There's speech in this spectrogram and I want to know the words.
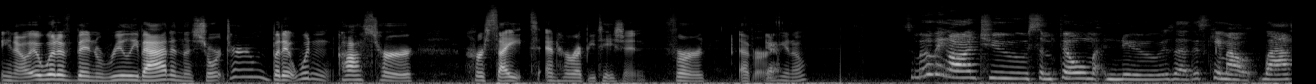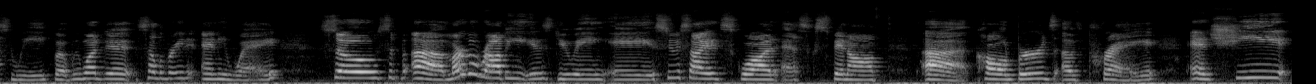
you know, it would have been really bad in the short term, but it wouldn't cost her her site and her reputation forever, Yeah. you know? So moving on to some film news. Uh, this came out last week, but we wanted to celebrate it anyway. So uh, Margot Robbie is doing a Suicide Squad esque spinoff uh, called Birds of Prey, and she,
